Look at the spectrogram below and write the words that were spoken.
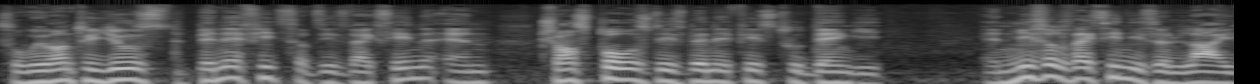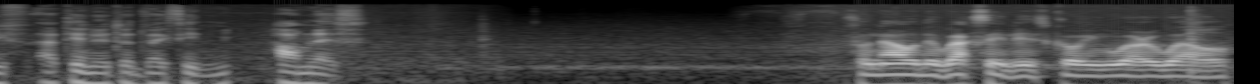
So we want to use the benefits of this vaccine and transpose these benefits to dengue. And measles vaccine is a live attenuated vaccine, harmless. So now the vaccine is going very well.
